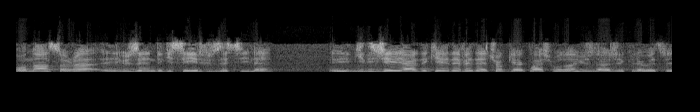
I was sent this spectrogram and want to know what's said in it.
ondan sonra e, üzerindeki seyir füzesiyle e, gideceği yerdeki hedefe de çok yaklaşmadan yüzlerce kilometre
